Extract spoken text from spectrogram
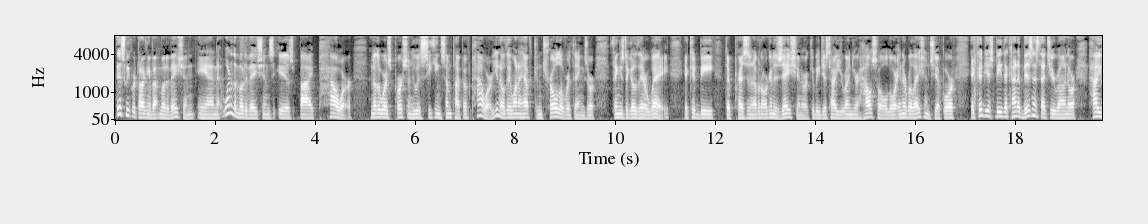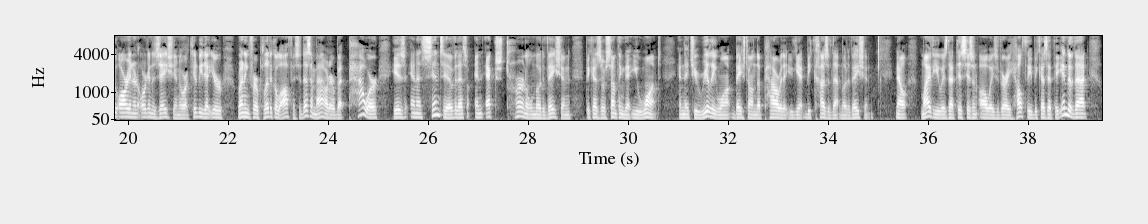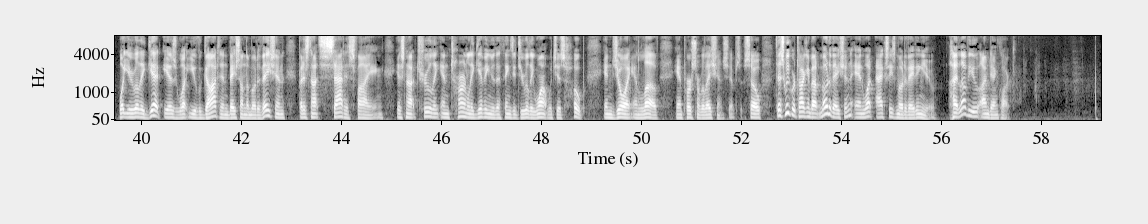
This week we're talking about motivation, and one of the motivations is by power. In other words, person who is seeking some type of power. You know, they want to have control over things or things to go their way. It could be the president of an organization, or it could be just how you run your household or in a relationship, or it could just be the kind of business that you run or how you are in an organization, or it could be that you're running for a political office. It doesn't matter, but power is an incentive that's an external motivation because there's something something that you want and that you really want based on the power that you get because of that motivation. Now, my view is that this isn't always very healthy because at the end of that, what you really get is what you've gotten based on the motivation, but it's not satisfying. It's not truly internally giving you the things that you really want, which is hope and joy and love and personal relationships. So this week we're talking about motivation and what actually is motivating you. I love you. I'm Dan Clark.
